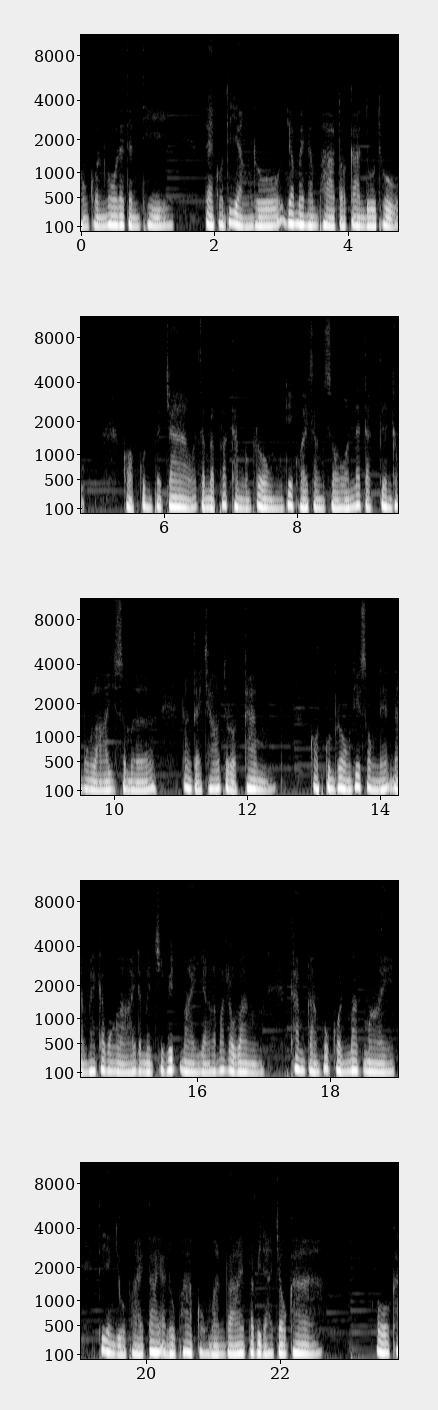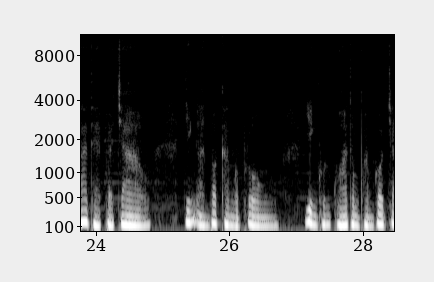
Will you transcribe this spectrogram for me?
ของคนโง่ได้ทันที แต่คนที่ยังรู้ย่อมไม่นำพาต่อการดูถูก ขอบคุณพระเจ้าสำหรับพระคำของพระองค์ที่คอยสั่งสอนและตักเตือนข้าพงหลายอยู่เสมอ ตั้งแต่เช้าตรวจค่ำขอบคุณพระองค์ที่ทรงแนะนำให้ข้าพงหลายดำเนินชีวิตใหม่อย่างระมัดระวังท่ามกลางผู้คนมากมาย ที่ยังอยู่ภายใต้อนุภาพของมารร้ายพระบิดาเจ้าข้าโอ้ข้าแต่พระเจ้า ยิ่งอ่านพระคำกับพระองค์ยิ่งค้นคว้าทำความเข้าใจ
